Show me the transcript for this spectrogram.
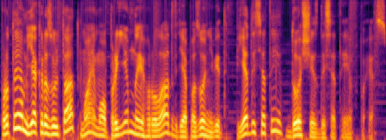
Проте, як результат, маємо приємний ігролад в діапазоні від 50 до 60 FPS.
